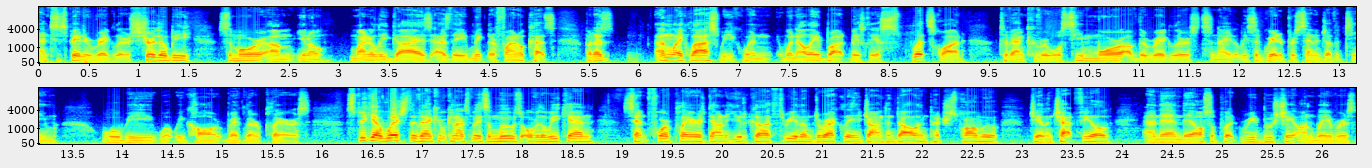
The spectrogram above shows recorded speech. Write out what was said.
anticipated regulars. Sure, there'll be some more, um, you know, minor league guys as they make their final cuts. But as unlike last week when when LA brought basically a split squad to Vancouver, we'll see more of the regulars tonight. At least a greater percentage of the team will be what we call regular players. Speaking of which, the Vancouver Canucks made some moves over the weekend, sent four players down to Utica, three of them directly Jonathan Dahlen, Petrus Palmu, Jalen Chatfield, and then they also put Reid Boucher on waivers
